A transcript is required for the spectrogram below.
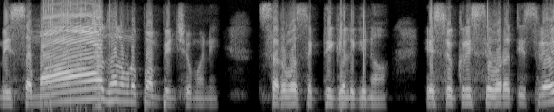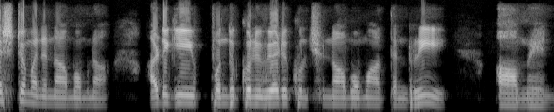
మీ సమాధానమును పంపించమని సర్వశక్తి కలిగిన యేసుక్రీస్తు వరతి శ్రేష్టమైన నామమున అడిగి పొందుకొని వేడుకుంటున్నాము మా తండ్రి. ఆమెన్.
